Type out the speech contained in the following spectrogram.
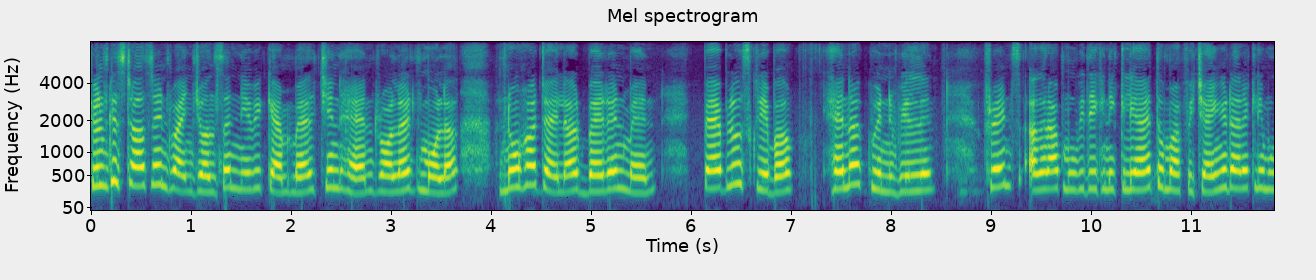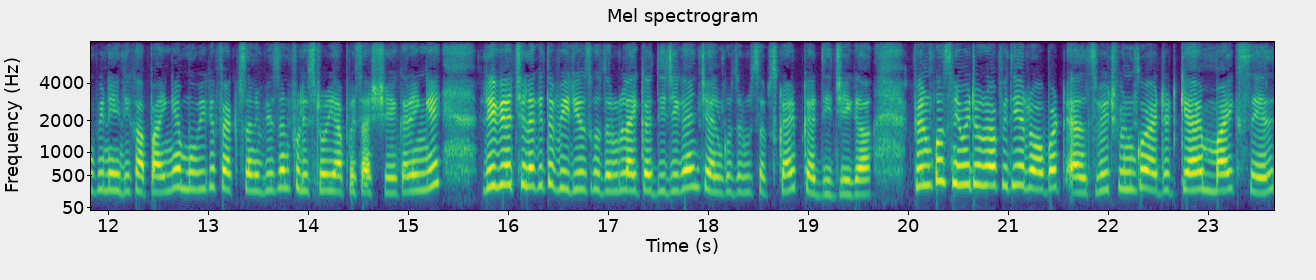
film के स्टार्स हैं Dwayne Johnson Neve Campbell Chin Han Roland Moller Noah Taylor Byron Mann Pablo Schreiber Hannah Quinlivan friends अगर आप मूवी देखने के लिए आए तो माफ़ी चाहेंगे डायरेक्टली मूवी नहीं दिखा पाएँगे। मूवी के facts and reviews and full story आपके साथ शेयर करेंगे। रिव्यू अच्छी लगी तो वीडियोस को ज़रूर लाइक कर दीजिएगा एंड चैनल को ज़रूर सब्सक्राइब कर दीजिएगा। फ़िल्म को सिनेमेटोग्राफी दी है रॉबर्ट एल्सविट फ़िल्म को एडिट किया है Mike Sale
